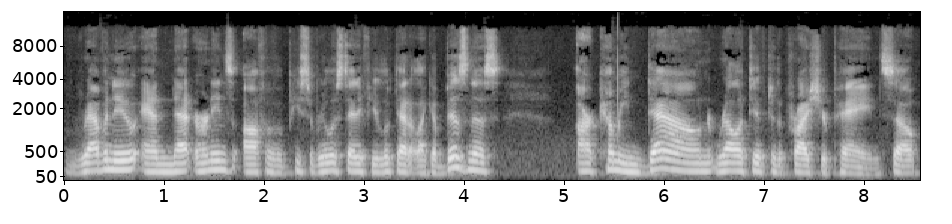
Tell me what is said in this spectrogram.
revenue and net earnings off of a piece of real estate, if you looked at it like a business, are coming down relative to the price you're paying. So,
